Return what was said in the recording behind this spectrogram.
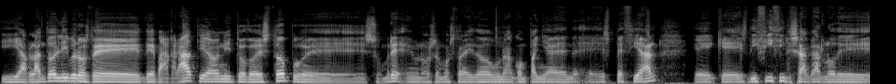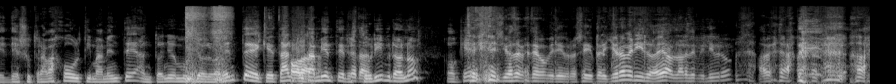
Y hablando de libros de, de Bagration y todo esto, pues hombre, nos hemos traído una compañía en, especial eh, que es difícil sacarlo de, de, su trabajo últimamente, Antonio Muñoz Lorente. ¿Qué tal? Hola, Tú también tienes tu libro, ¿no? ¿O qué? Sí, yo también tengo mi libro, sí, pero yo no he venido ¿eh? a hablar de mi libro. A ver, a ver,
